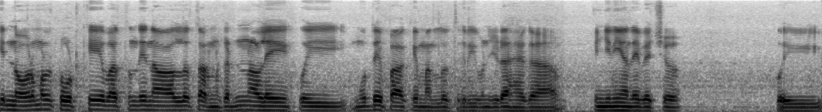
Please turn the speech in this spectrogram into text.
ਕਿ ਨਾਰਮਲ ਟੋਟਕੇ ਵਰਤਨ ਦੇ ਨਾਲ ਧਰਨ ਕੱਢਣ ਵਾਲੇ ਕੋਈ ਮੁੱਦੇ ਪਾ ਕੇ ਮਤਲਬ ਤਕਰੀਬਨ ਜਿਹੜਾ ਹੈਗਾ ਪਿੰਜਨੀਆਂ ਦੇ ਵਿੱਚ ਕੋਈ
